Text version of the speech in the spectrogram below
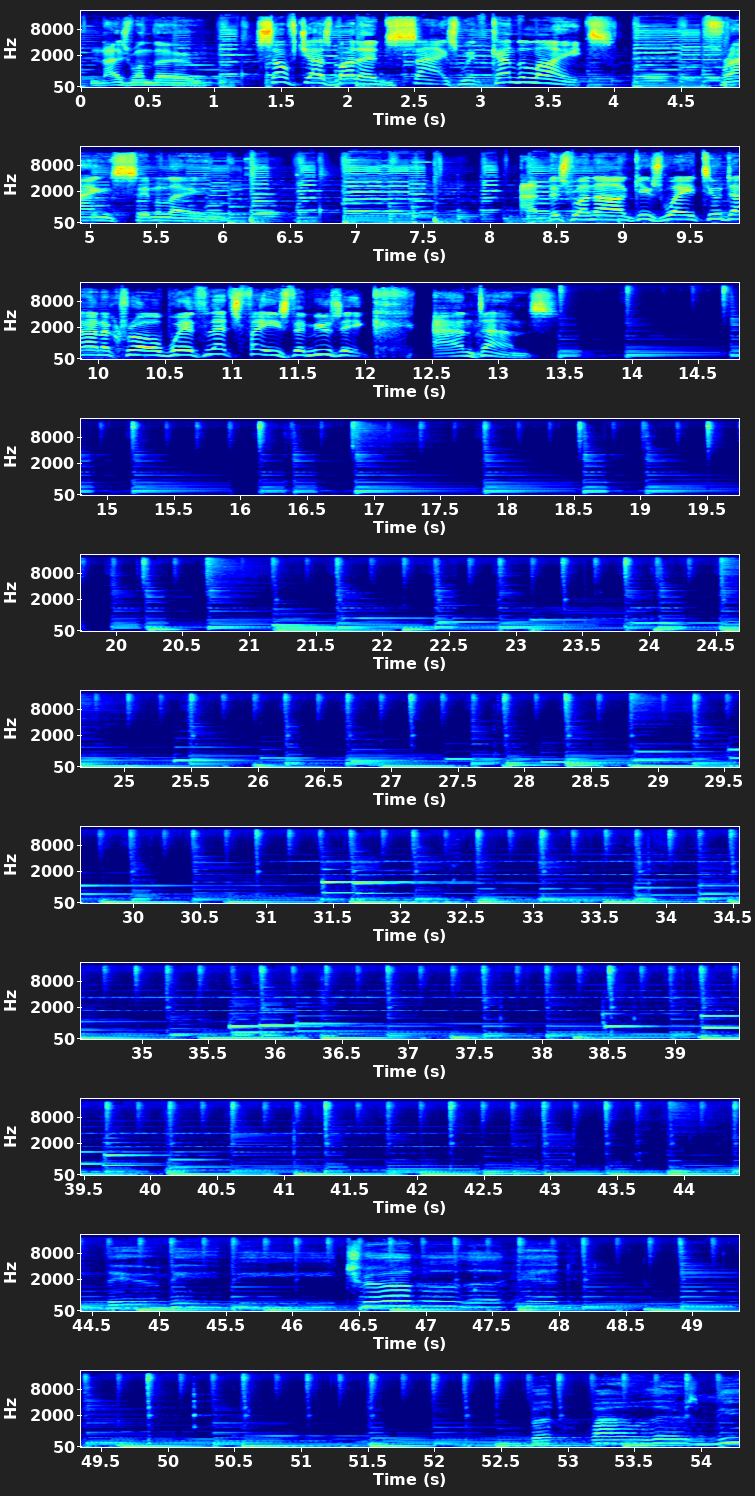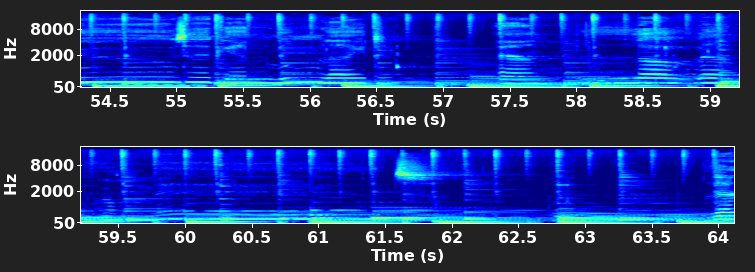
Nice one though. Soft jazz ballad, sax with candlelight. Frank Simulane. And this one now gives way to Diana Krall with Let's Face the Music and Dance.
